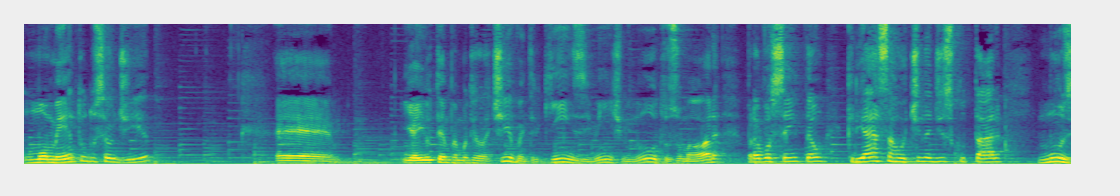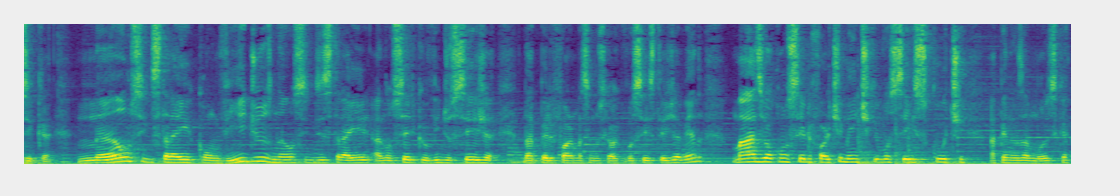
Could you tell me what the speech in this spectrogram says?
um momento do seu dia, é, e aí o tempo é muito relativo, entre 15, 20 minutos, uma hora, para você então criar essa rotina de escutar música. Não se distrair com vídeos, não se distrair, a não ser que o vídeo seja da performance musical que você esteja vendo, mas eu aconselho fortemente que você escute apenas a música,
